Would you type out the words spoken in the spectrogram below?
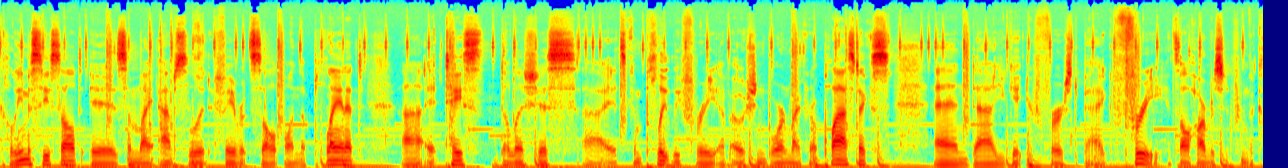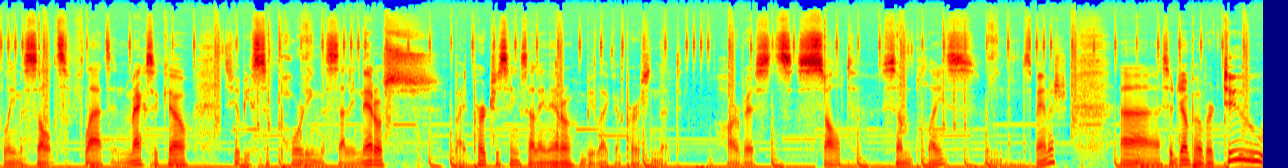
Colima sea salt is some of my absolute favorite salt on the planet. Uh, it tastes delicious. Uh, it's completely free of ocean-borne microplastics, and uh, you get your first bag free. It's all harvested from the Colima salts flats in Mexico, so you'll be supporting the salineros by purchasing. Salinero be like a person that harvests salt someplace in Spanish. Uh, so jump over to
